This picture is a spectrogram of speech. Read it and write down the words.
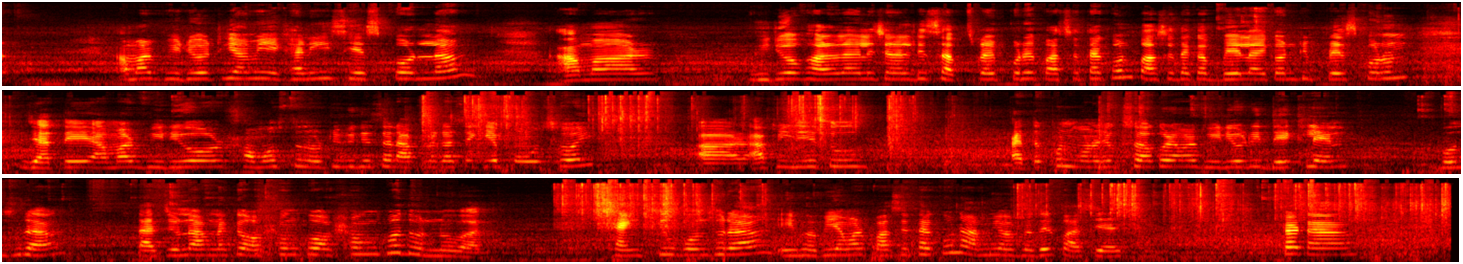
আমার ভিডিওটি আমি এখানেই শেষ করলাম। আমার ভিডিও ভালো লাগলে চ্যানেলটি সাবস্ক্রাইব করে পাশে থাকুন, পাশে থাকা বেল আইকনটি প্রেস করুন, যাতে আমার ভিডিওর সমস্ত নোটিফিকেশান আপনার কাছে গিয়ে পৌঁছয়। আর আপনি যেহেতু এতক্ষণ মনোযোগ সহকারে আমার ভিডিওটি দেখলেন, বন্ধুরা, তার জন্য আপনাকে অসংখ্য অসংখ্য ধন্যবাদ। থ্যাংক ইউ বন্ধুরা, এইভাবেই আমার পাশে থাকুন আমি আপনাদের পাশে আছি। টাটা!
